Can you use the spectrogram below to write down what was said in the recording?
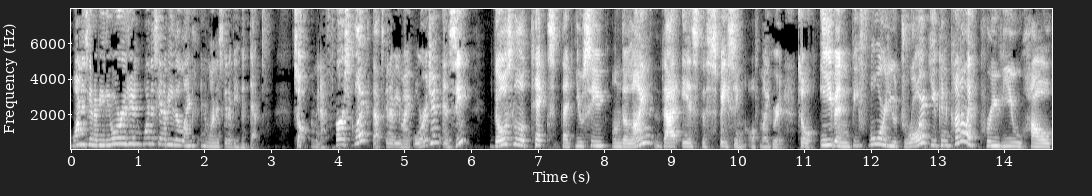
One is going to be the origin, one is going to be the length, and one is going to be the depth. So I'm going to first click, that's going to be my origin, and see, those little ticks that you see on the line, that is the spacing of my grid. So even before you draw it, you can kind of like preview how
